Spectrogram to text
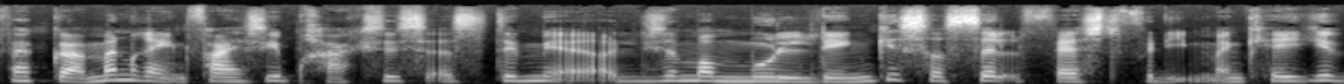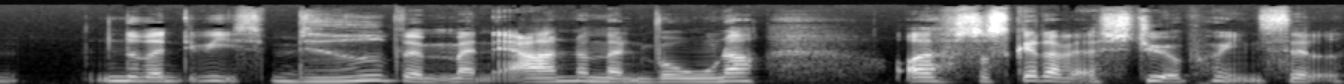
hvad gør man rent faktisk i praksis? Altså det med at, ligesom at må lænke sig selv fast, fordi man kan ikke nødvendigvis vide, hvem man er, når man vågner, og så skal der være styr på en selv.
